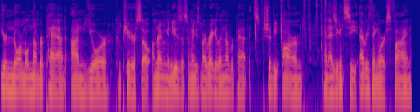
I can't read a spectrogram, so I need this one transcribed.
your normal number pad on your computer. So I'm not even going to use this. I'm going to use my regular number pad. It should be armed. And as you can see, everything works fine.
